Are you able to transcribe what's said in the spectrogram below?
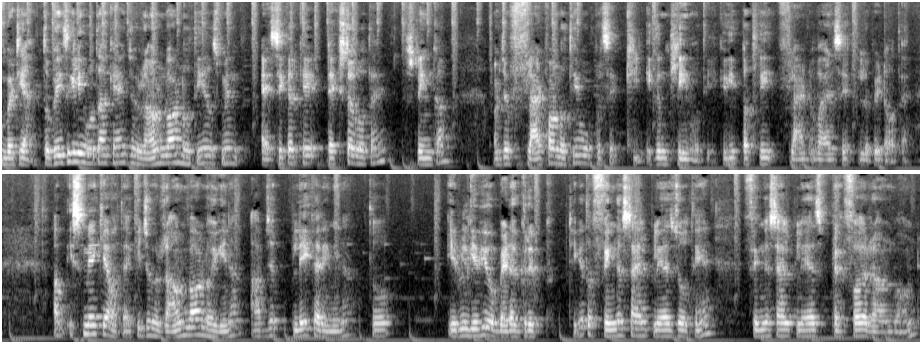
but yeah तो बेसिकली होता क्या है, जो राउंड वाउंड होती है, उसमें ऐसे करके टेक्सचर होता है स्ट्रिंग का, और जो फ्लैट वाउंड होती है, वो ऊपर से एकदम क्लीन होती है, क्योंकि पतली फ्लैट वायर से लपेटा होता है। अब इसमें क्या होता है कि जो राउंड वाउंड होगी ना, आप जब प्ले करेंगे ना तो it will give you better grip ठीक है? तो फिंगर स्टाइल प्लेयर्स जो होते हैं finger style players prefer round wound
